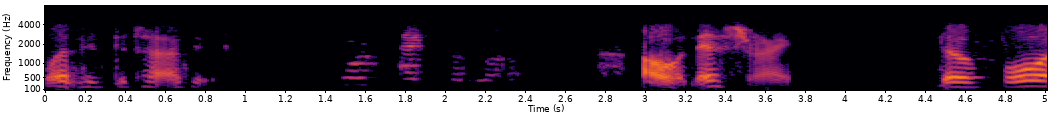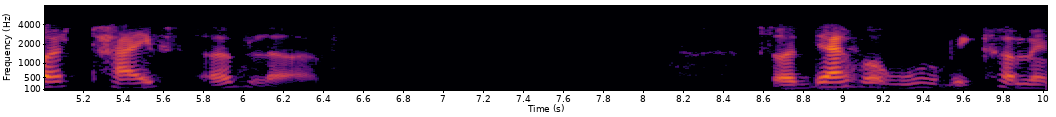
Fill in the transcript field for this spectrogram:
What is the topic? Four types of love. Oh, that's right. The four types of love. So that's what we'll be coming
